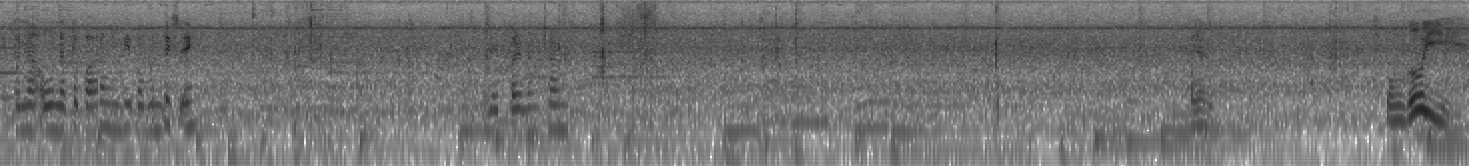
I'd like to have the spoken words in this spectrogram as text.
Ito na una to parang hindi pa buntis eh. Liit pa rin ang tiyan. Ayan. Punggoy. Pero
